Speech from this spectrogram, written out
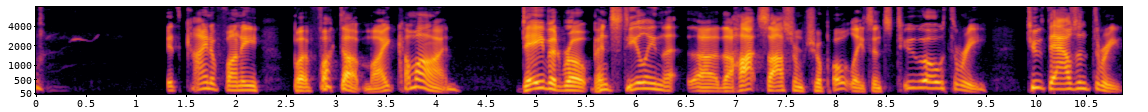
it's kind of funny, but fucked up, Mike. Come on. David wrote, been stealing the, uh, the hot sauce from Chipotle since 203, 2003.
